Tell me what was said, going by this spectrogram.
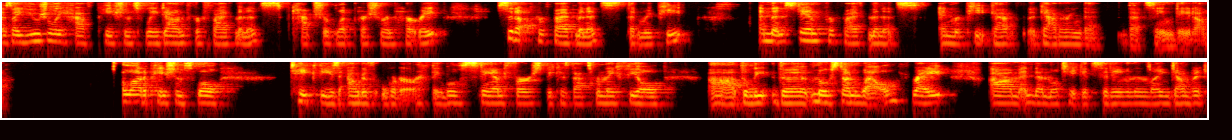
as I usually have patients lay down for five minutes, capture blood pressure and heart rate, sit up for five minutes, then repeat and then stand for five minutes and repeat gathering that, that same data. A lot of patients will take these out of order. They will stand first because that's when they feel uh, the the most unwell, right? Um, and then they'll take it sitting and then laying down, but it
